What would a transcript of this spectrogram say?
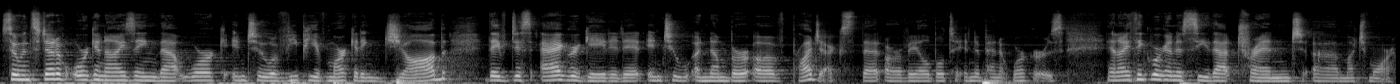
So instead of organizing that work into a VP of marketing job, they've disaggregated it into a number of projects that are available to independent workers. And I think we're going to see that trend uh, much more.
